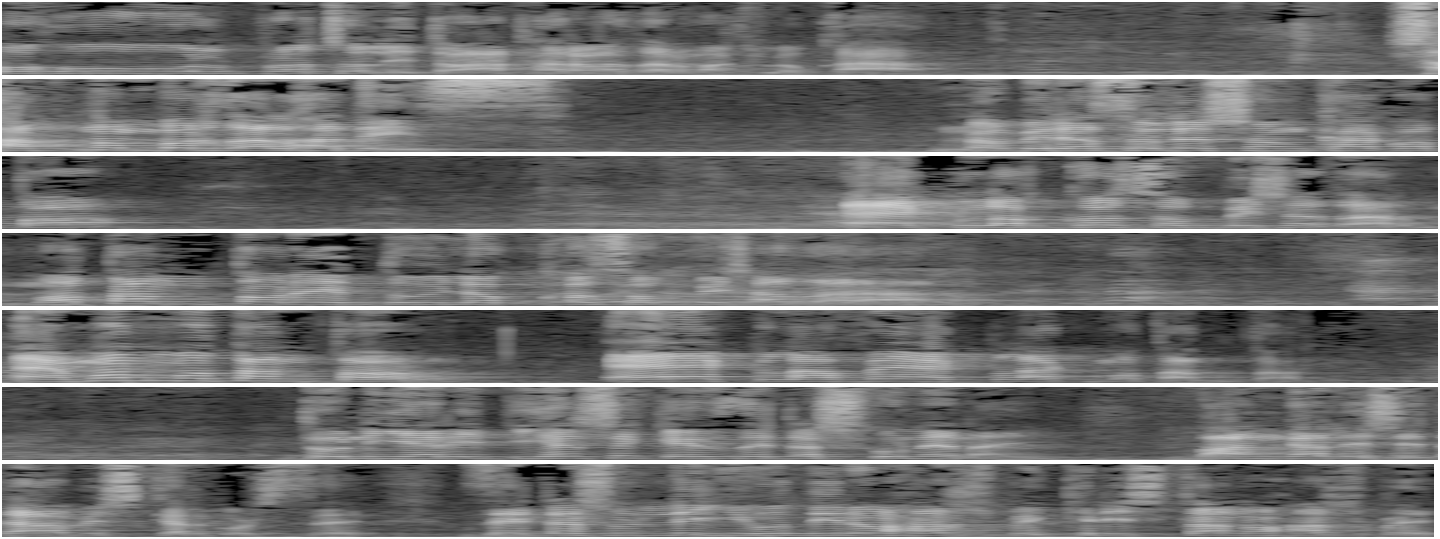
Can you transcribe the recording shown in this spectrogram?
বহুল প্রচলিত আঠারো হাজার মাখলুকাত। সাত নম্বর জাল হাদিস নবিরাসলের সংখ্যা কত? এক লক্ষ চব্বিশ হাজার, মতান্তরে দুই লক্ষ চব্বিশ হাজার। এমন মতান্তর, এক লাফে এক লাখ মতান্তর। দুনিয়ার ইতিহাসে কেউ যেটা শুনে নাই, বাঙালি সেটা আবিষ্কার করছে। যেটা শুনলে ইহুদিরও হাসবে, খ্রিস্টানও হাসবে,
